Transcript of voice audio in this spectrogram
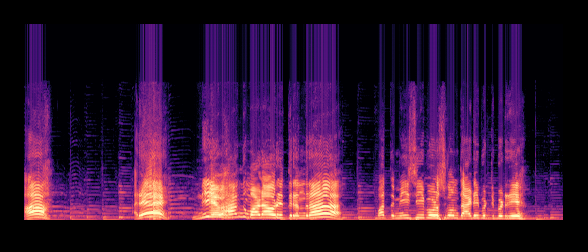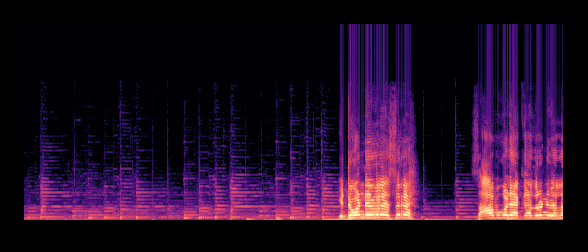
ಆ? ಅರೇ, ನೀವ್ ಹಂಗ ಮಾಡವ್ರಿದ್ರಂದ್ರ ಮತ್ ಮೀಸಿ ಬೆಳೆಸ್ಕೊಂಡ್ ದಾಡಿ ಬಿಟ್ಟು ಬಿಡ್ರಿ ಇಟ್ಕೊಂಡಿರಲ್ಲ ಹೆಸರು. ಸಾಬುಗಳು ಯಾಕಾದ್ರು ನೀವೆಲ್ಲ?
